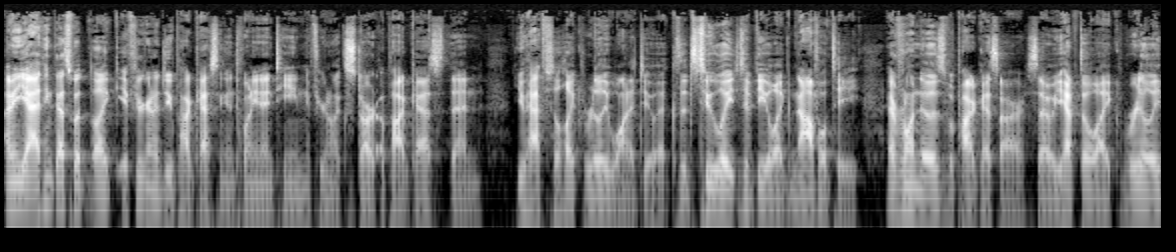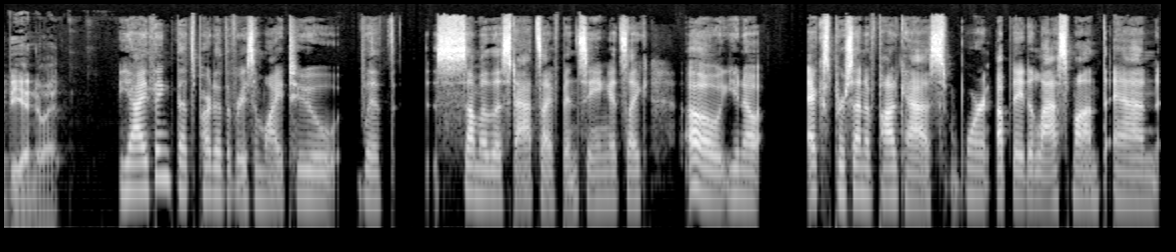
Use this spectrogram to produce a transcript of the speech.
I mean, yeah, I think that's what like if you're gonna do podcasting in 2019, if you're gonna like start a podcast, then you have to like really want to do it because it's too late to be like novelty. Everyone knows what podcasts are, so you have to like really be into it. Yeah i think that's part of the reason why too with some of the stats i've been seeing it's like oh you know x percent of podcasts weren't updated last month and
